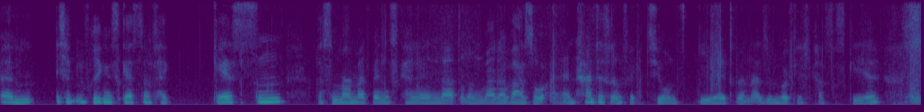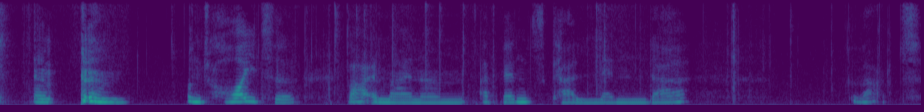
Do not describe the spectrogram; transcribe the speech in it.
Ähm, ich habe übrigens gestern vergessen, was in meinem Adventskalender drin war. Da war so ein Handdesinfektionsgel drin, also wirklich krasses Gel. Ähm, und heute war in meinem Adventskalender. Wartet.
